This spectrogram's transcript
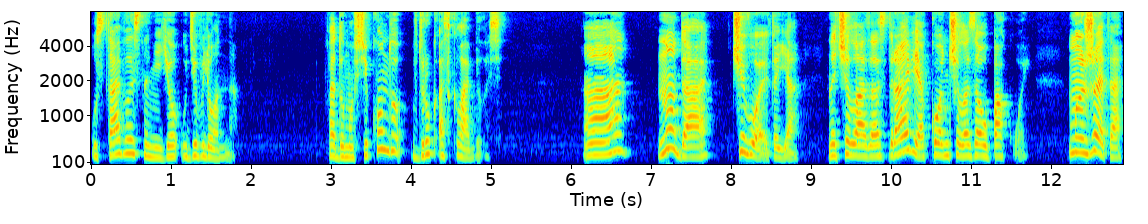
уставилась на нее удивленно. Подумав секунду, вдруг осклабилась. «А, ну да, чего это я? Начала за здравие, кончила за упокой. Мы же это,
